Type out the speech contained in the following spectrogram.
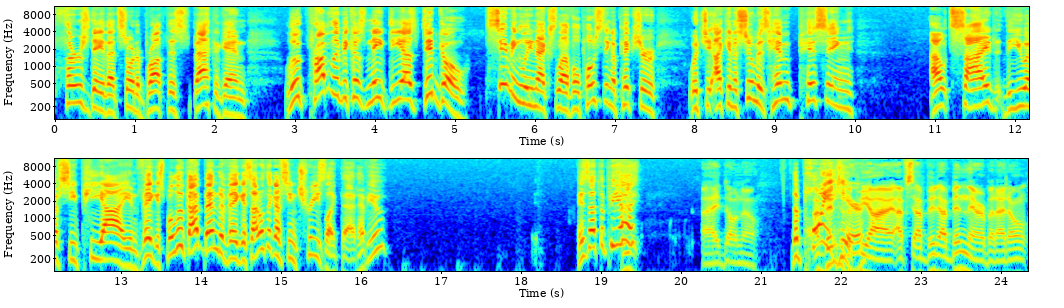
Thursday that sort of brought this back again. Luke, probably because Nate Diaz did go seemingly next level, posting a picture which I can assume is him pissing outside the UFC PI in Vegas. But Luke, I've been to Vegas. I don't think I've seen trees like that. Have you? Is that the PI? I don't know. The point I've been to the PI. I've I've been I've been there, but I don't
